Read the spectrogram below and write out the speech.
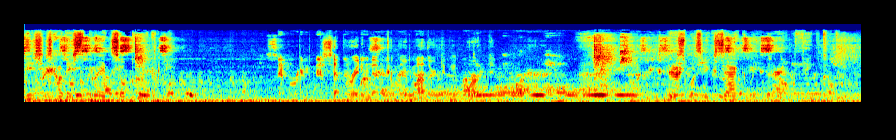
This is how they spread so quickly. Separating them from their mother didn't work. This was exactly the wrong thing to do.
